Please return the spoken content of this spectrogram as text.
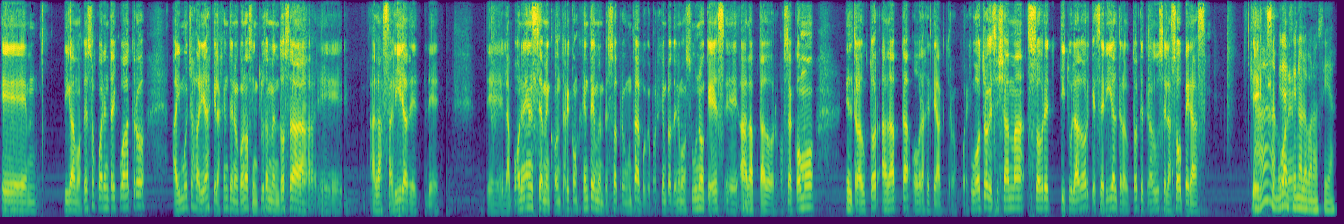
eh, digamos, de esos 44 hay muchas variedades que la gente no conoce. Incluso en Mendoza, eh, a la salida de, la ponencia, me encontré con gente que me empezó a preguntar, porque por ejemplo tenemos uno que es adaptador, o sea, cómo el traductor adapta obras de teatro. Por ejemplo. otro que se llama sobretitulador, que sería el traductor que traduce las óperas. Que ah, mira, ese no lo conocía.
